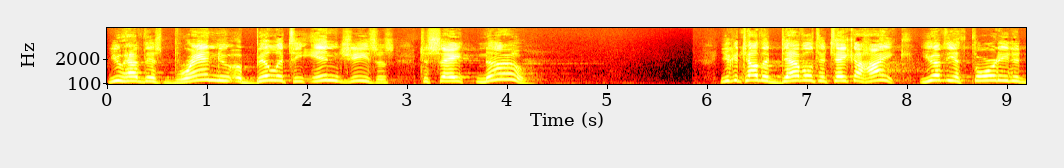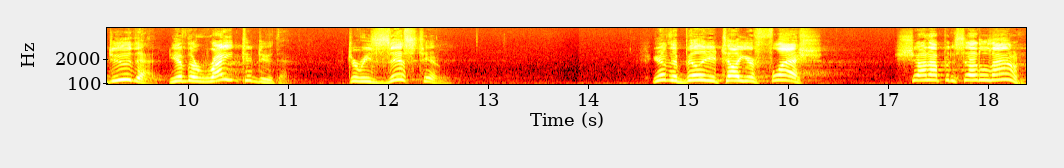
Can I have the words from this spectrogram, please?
you have this brand new ability in Jesus to say no. You can tell the devil to take a hike. You have the authority to do that. You have the right to do that, to resist him. You have the ability to tell your flesh, shut up and settle down.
